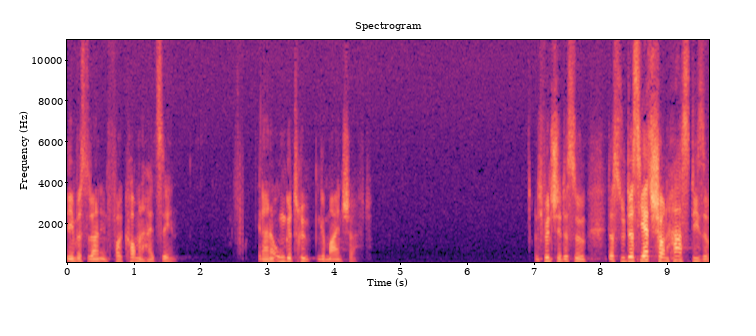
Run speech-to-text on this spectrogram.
Den wirst du dann in Vollkommenheit sehen. In einer ungetrübten Gemeinschaft. Und ich wünsche dir, dass du, dass du das jetzt schon hast, diese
